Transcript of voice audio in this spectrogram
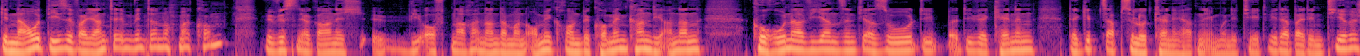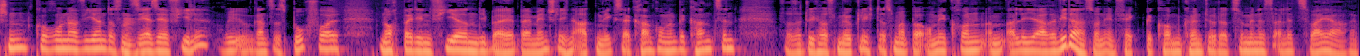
genau genau diese Variante im Winter nochmal kommen. Wir wissen ja gar nicht, äh, wie oft nacheinander man Omikron bekommen kann. Die anderen Coronaviren sind ja so, die, die wir kennen, da gibt's absolut keine Herdenimmunität. Weder bei den tierischen Coronaviren, das sind mhm. sehr, sehr viele, ein ganzes Buch voll, noch bei den Vieren, die bei, bei menschlichen Atemwegserkrankungen bekannt sind. Es ist also durchaus möglich, dass man bei Omikron ähm, alle Jahre wieder so einen Infekt bekommen könnte oder zumindest alle zwei Jahre.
